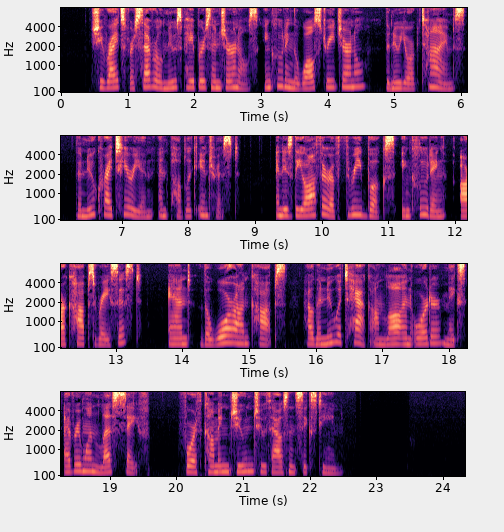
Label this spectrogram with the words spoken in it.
She writes for several newspapers and journals, including the Wall Street Journal, the New York Times, the New Criterion, and Public Interest, and is the author of three books, including Are Cops Racist? and The War on Cops How the New Attack on Law and Order Makes Everyone Less Safe, forthcoming June 2016.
